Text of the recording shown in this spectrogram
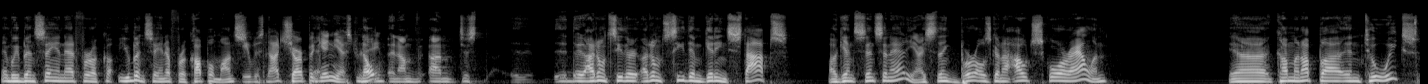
and we've been saying that for a you've been saying it for a couple months. He was not sharp again yesterday. Nope, and I'm I'm just I don't see their I don't see them getting stops against Cincinnati. I think Burrow's going to outscore Allen uh, coming up uh, in two weeks,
